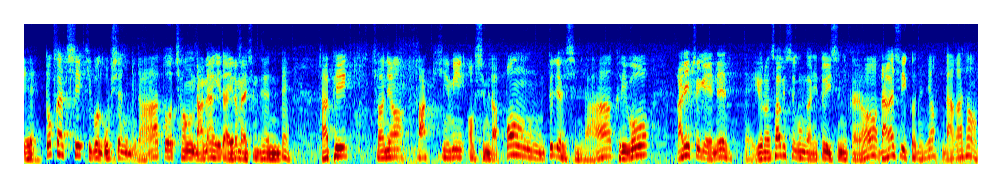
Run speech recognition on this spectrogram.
예, 똑같이 기본 옵션입니다. 또 정남향이다 이런 말씀 드렸는데 앞이 전혀 막힘이 없습니다. 뻥 뚫려 있습니다. 그리고 아래쪽에는 예, 이런 서비스 공간이 또 있으니까요. 나갈 수 있거든요. 나가서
